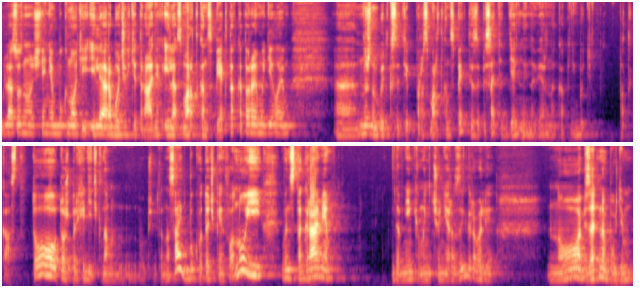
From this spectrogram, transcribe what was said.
для осознанного чтения букноте, или о рабочих тетрадях, или о смарт-конспектах, которые мы делаем, э, нужно будет, кстати, про смарт-конспекты записать отдельный, наверное, как-нибудь подкаст, то тоже приходите к нам, в общем-то, на сайт буква.инфо. Ну и в Инстаграме давненько мы ничего не разыгрывали, но обязательно будем,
